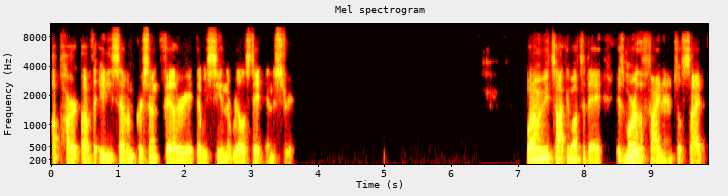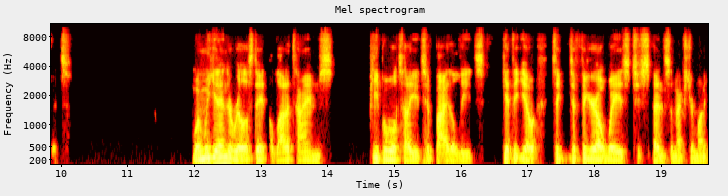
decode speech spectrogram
a part of the 87% failure rate that we see in the real estate industry. What I'm going to be talking about today is more of the financial side of it. When we get into real estate, a lot of times people will tell you to buy the leads, get the, you know, to, to figure out ways to spend some extra money.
